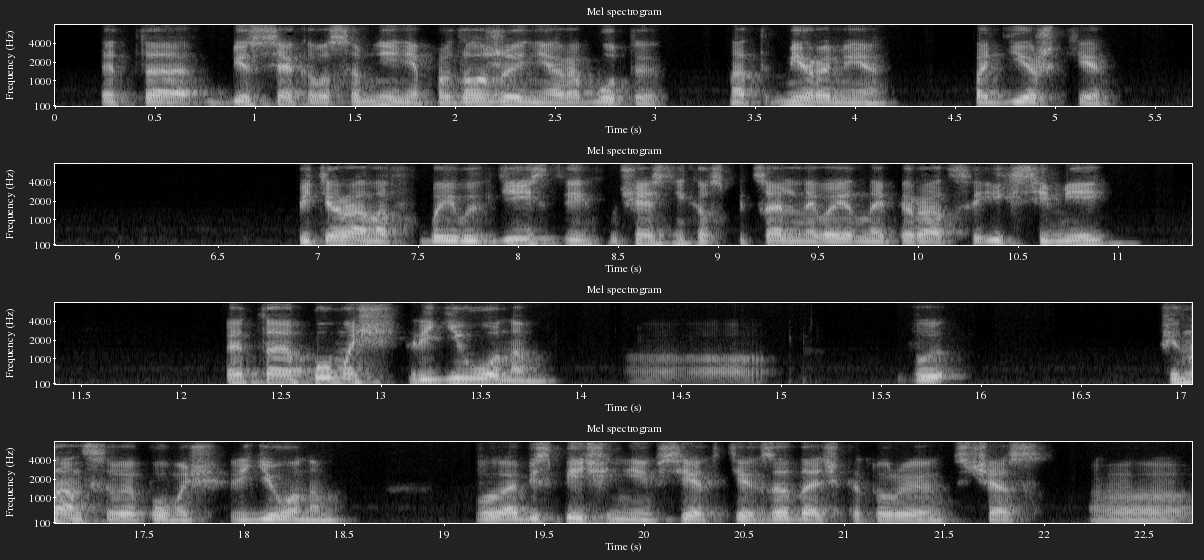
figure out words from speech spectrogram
– это, без всякого сомнения, продолжение работы над мерами поддержки ветеранов боевых действий, участников специальной военной операции, их семей. Это помощь регионам, э, в финансовая помощь регионам в обеспечении всех тех задач, которые сейчас э,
